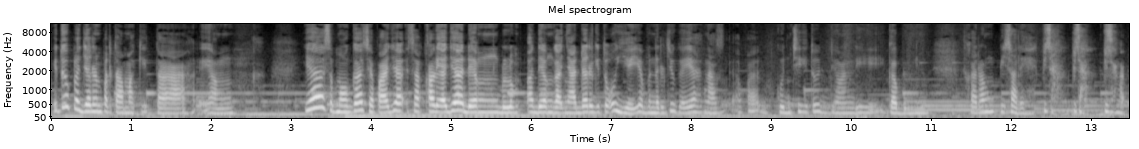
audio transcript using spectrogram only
Itu pelajaran pertama kita yang ya semoga siapa aja sekali aja ada yang belum ada yang nggak nyadar gitu. Oh iya iya benar juga ya. Nah apa kunci itu jangan digabungin. Sekarang pisah deh, pisah, pisah, pisah nggak?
